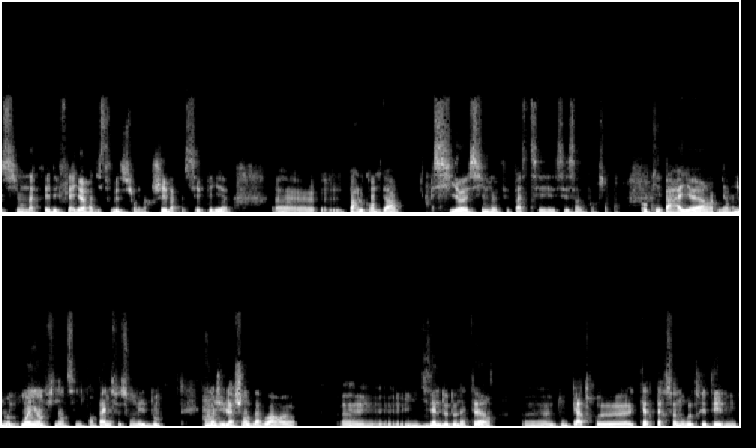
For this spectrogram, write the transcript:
si on a fait des flyers à distribuer sur les marchés, bah, c'est payé par le candidat si, euh, s'il ne fait pas ces, 5%. Par ailleurs, il y a un autre moyen de financer une campagne, ce sont les dons. Mmh. Moi, j'ai eu la chance d'avoir euh, euh, une dizaine de donateurs, dont quatre, quatre, personnes retraitées. Donc,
